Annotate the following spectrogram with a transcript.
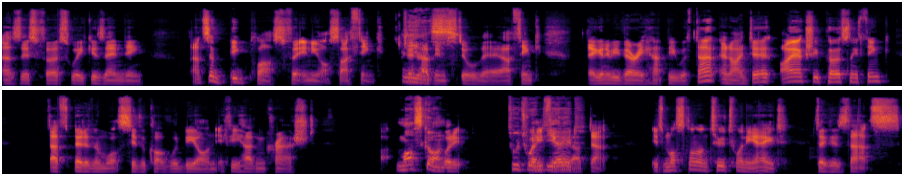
as this first week is ending. That's a big plus for Ineos, I think, to yes. have him still there. I think they're going to be very happy with that. And I, de- I actually personally think that's better than what Sivakov would be on if he hadn't crashed. Moscon, 228. that? Is Moscon on 228? Because that's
